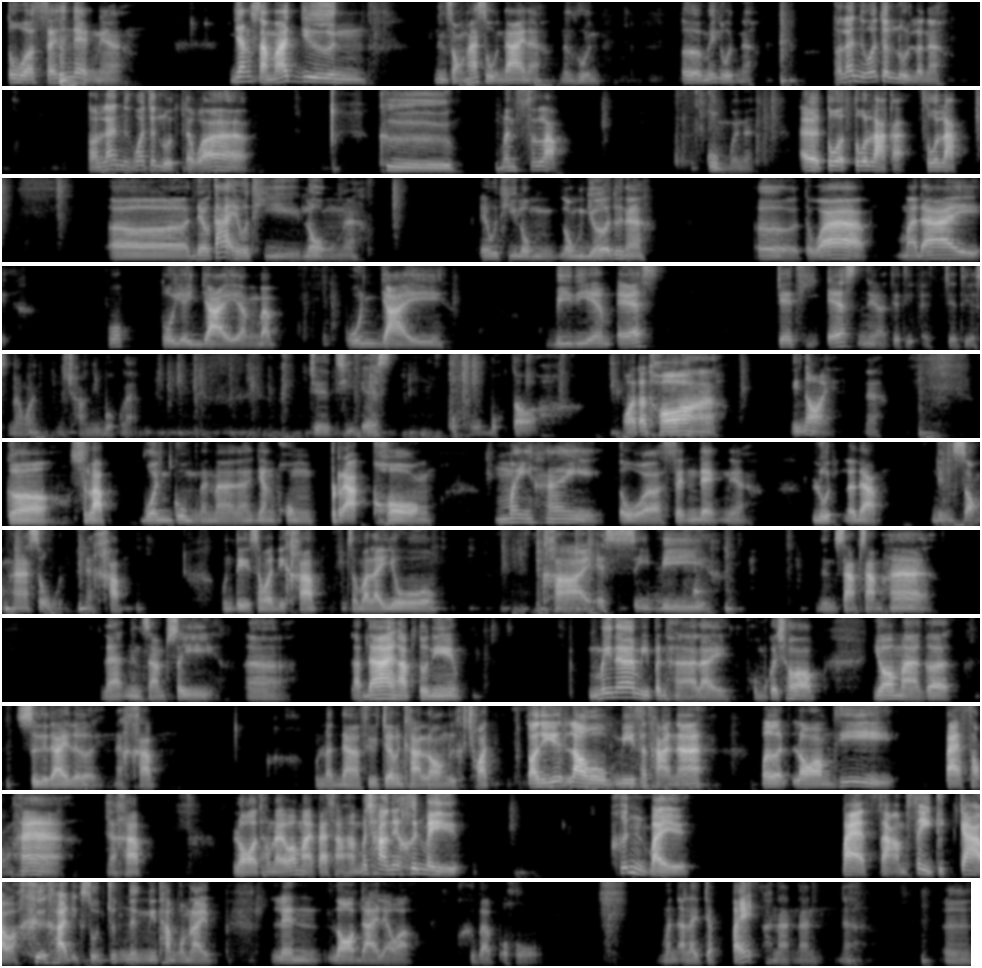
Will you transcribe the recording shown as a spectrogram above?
ตัวเซ็นเด็กเนี่ย ยังสามารถยืนหนึ่งสองห้าศูนย์ได้นะนักทุน เออ ไม่หลุดนะ ตอนแรกนึกว่าจะหลุดแล้วนะ ตอนแรกนึกว่าจะหลุดแต่ว่า คือมันสลับกลุ่มกันนะเออตัวตัวหลักอะตัวหลัก เอ่อเดลต้าเอลทีลงนะเอลทีลงลงเยอะด้วยนะ เออ แต่ว่ามาได้พวกตัวใหญ่ ๆ อย่างแบบปูนใหญ่ BDMs JTS เนี่ย JTS JTS แม่วันเช้านี้บวกแล้ว JTS โอ้โหบวกต่อปตทอะ นิดหน่อยนะ ก็สลับวนกลุ่มกันมานะ ยังคงประคองไม่ให้ตัวเซ็นเด็กเนี่ย หลุดระดับ 1250 นะครับ คุณติสวัสดีครับ สวัสดิ์ไรโยขาย SCB 1335 และ 134อ่ารับได้ครับตัวนี้ ไม่น่ามีปัญหาอะไร ผมก็ชอบ ย่อมาก็ซื้อได้เลยนะครับคุณรัตดดาฟิวเจอร์เป็นขาลองหรือช็อต ตอนนี้เรามีสถานะ เปิดลองที่825นะครับ รอทำไรว่าหมาย835เมื่อเช้าเนี่ยขึ้นไป ขึ้นไป834.9อะ คือขาดอีก0.1นี่ทำกำไรเล่นรอบได้แล้วอะ คือแบบโอ้โห มันอะไรจะเป๊ะขนาดนั้นนะ เออ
